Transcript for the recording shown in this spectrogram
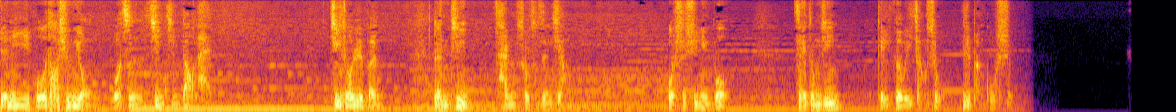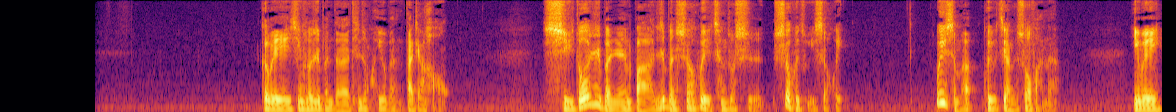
任你波涛汹涌，我自静静到来。静说日本，冷静才能说出真相。我是徐宁波，在东京给各位讲述日本故事。各位静说日本的听众朋友们，大家好。许多日本人把日本社会称作是社会主义社会，为什么会有这样的说法呢？因为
